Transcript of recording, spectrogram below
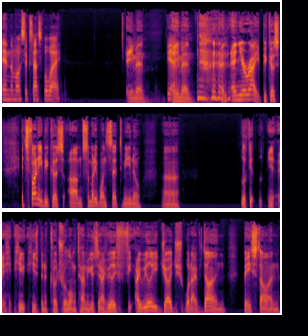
in the most successful way. amen. Yeah. Amen. and and you're right because it's funny because um, somebody once said to me, you know, uh, look at you know, he he's been a coach for a long time. He goes, you know, I really fe- I really judge what I've done based on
